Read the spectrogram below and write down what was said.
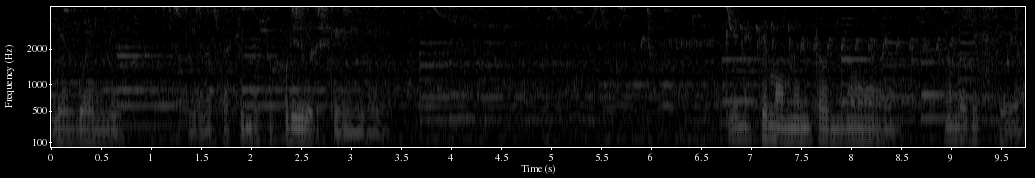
le duele, que lo está haciendo sufrir, que, que en este momento no, lo desea,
